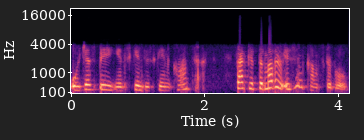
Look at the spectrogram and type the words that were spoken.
or just being in skin to skin contact. In fact, if the mother isn't comfortable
